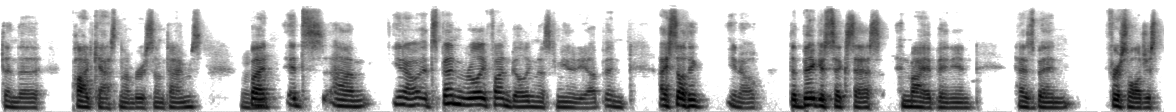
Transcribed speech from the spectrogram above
than the podcast numbers sometimes, Mm-hmm. but it's um you know it's been really fun building this community up, and I still think you know the biggest success in my opinion has been first of all just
